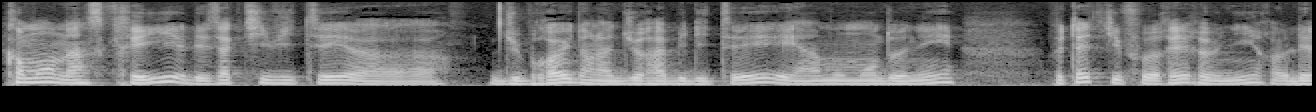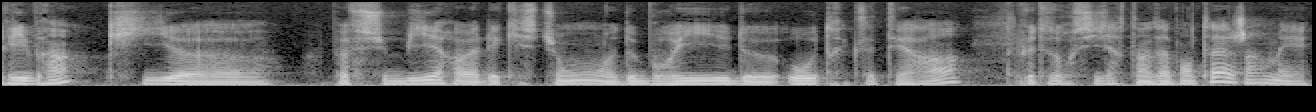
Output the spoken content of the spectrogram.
comment on inscrit les activités du Breuil dans la durabilité. Et à un moment donné, peut-être qu'il faudrait réunir les riverains qui euh, peuvent subir euh, les questions de bruit, de autres, etc. Peut-être aussi certains avantages, hein, mais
